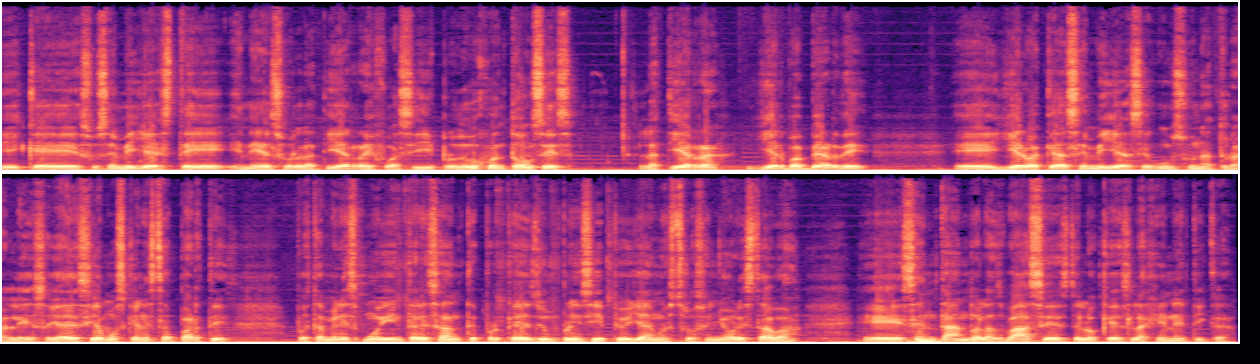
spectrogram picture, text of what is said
y que su semilla esté en él sobre la tierra, y fue así. Produjo entonces la tierra hierba verde, eh, hierba que da semilla según su naturaleza. Ya decíamos que en esta parte pues también es muy interesante porque desde un principio ya nuestro Señor estaba eh, sentando las bases de lo que es la genética.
